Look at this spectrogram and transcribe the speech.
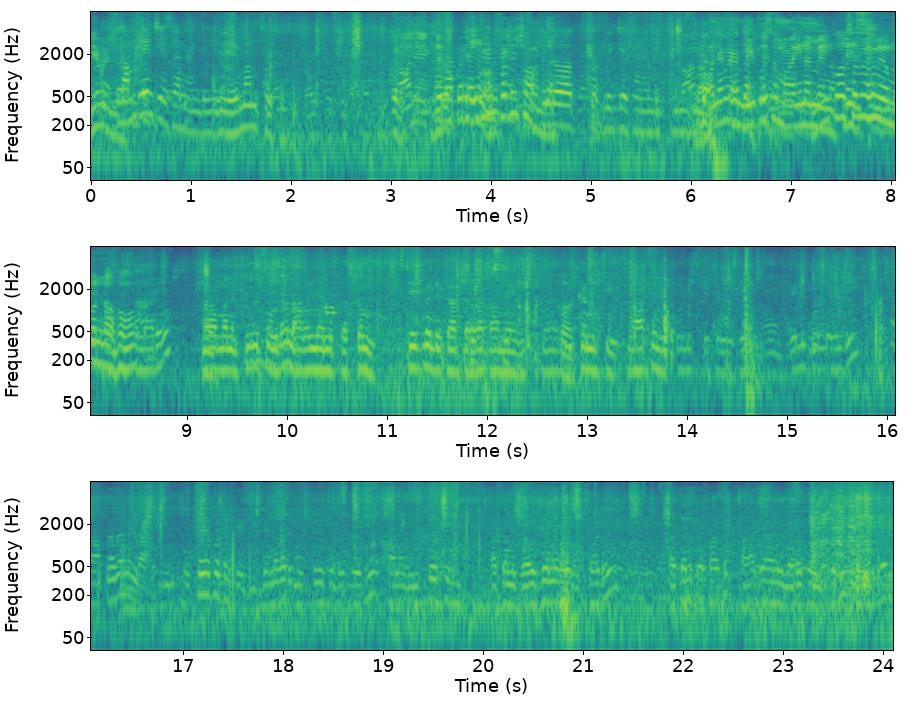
ఏమైంది కంప్లైంట్ చేశానండి. కాపీలో సబ్మిట్ చేశానండి లావణ్య మేము ఉన్నాము మనం చూసి కూడా లావణ్యాన్ని ప్రస్తుతం స్టేట్మెంట్ రికార్డ్ తర్వాత ఆమె ఇక్కడ నుంచి రాత్రి పోలీస్ స్టేషన్ నుంచి వెళ్ళిపోయింది ప్రధానంగా ముప్పై ఒకటో తేదీ జనవరి ముప్పై ఒకటో తేదీ తన ఇంట్లోకి అతను దౌర్జన్యంగా వచ్చాడు అతనితో పాటు ఖాజా మరొక ఇద్దరు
